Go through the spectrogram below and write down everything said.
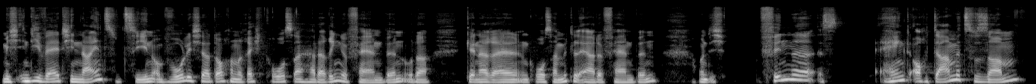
mich in die Welt hineinzuziehen, obwohl ich ja doch ein recht großer Herr der Ringe-Fan bin oder generell ein großer Mittelerde-Fan bin. Und ich finde, es hängt auch damit zusammen,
